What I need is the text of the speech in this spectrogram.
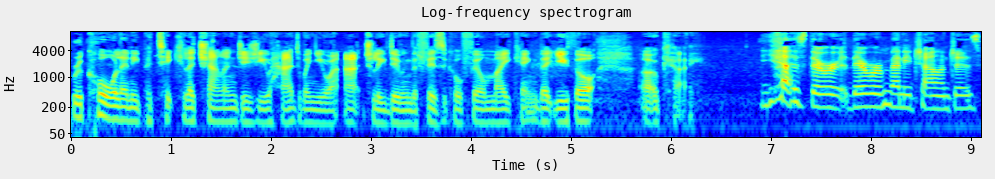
recall any particular challenges you had when you were actually doing the physical filmmaking that you thought, okay, Yes, there were there were many challenges.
